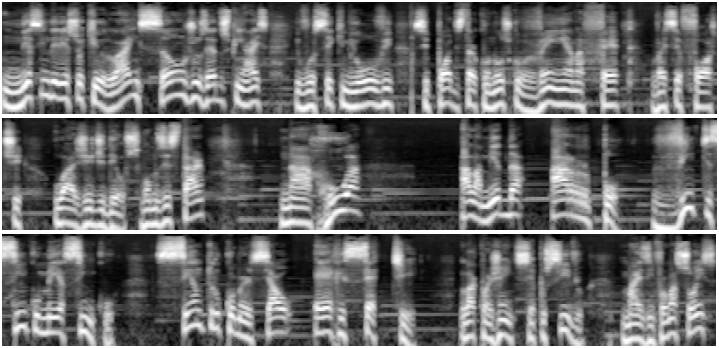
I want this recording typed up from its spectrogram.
nesse endereço aqui, lá em São José dos Pinhais. E você que me ouve, se pode estar conosco, venha na fé, vai ser forte o agir de Deus. Vamos estar na rua Alameda Arpo, 2565, Centro Comercial R7 lá com a gente, se é possível. Mais informações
